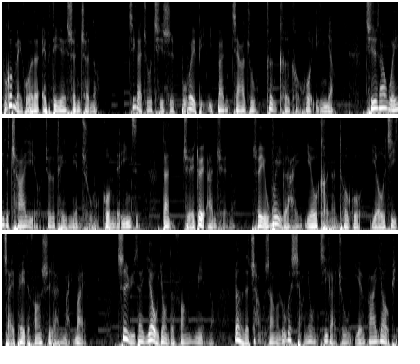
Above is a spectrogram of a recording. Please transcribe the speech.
不过美国的 FDA 声称呢，基改猪其实不会比一般家猪更可口或营养。其实它唯一的差异哦，就是可以免除过敏的因子，但绝对安全哦。所以未来也有可能透过邮寄宅配的方式来买卖。至于在药用的方面呢，任何的厂商如果想用机改猪研发药品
